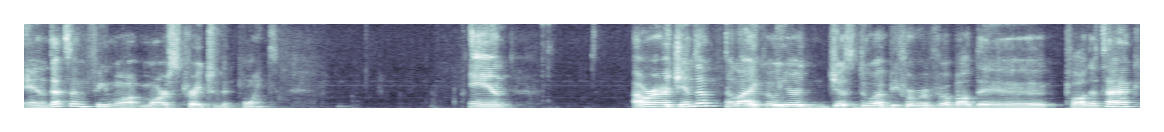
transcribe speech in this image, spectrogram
and that's something more, more straight to the point. And our agenda, like we are just do a brief review about the cloud attack,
